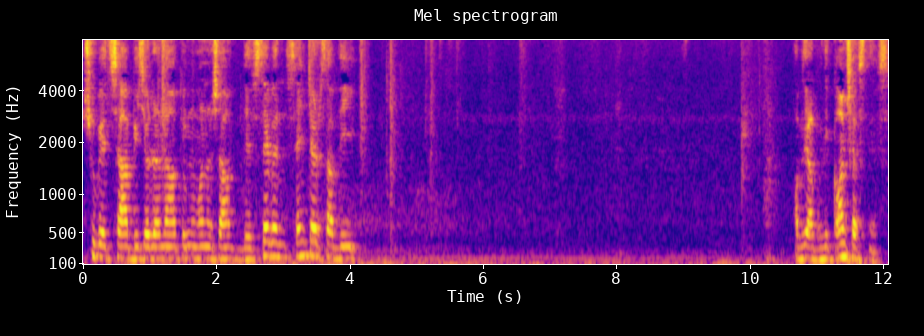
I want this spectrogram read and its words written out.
Shubhechha, Vicharana, Tanumanasa, the seven centers of the of the, of the consciousness.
